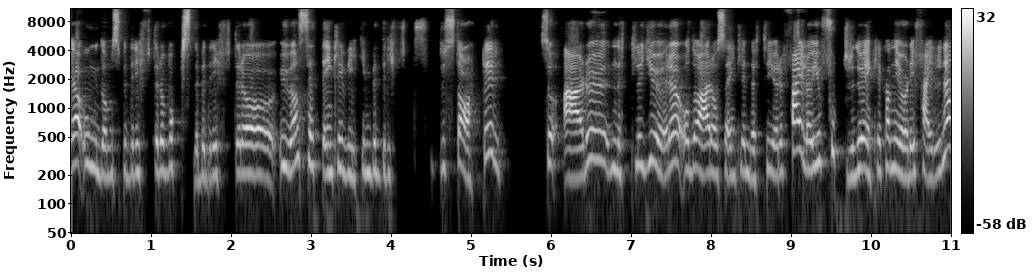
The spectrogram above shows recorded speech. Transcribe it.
ja, ungdomsbedrifter og voksne bedrifter, og uansett egentlig hvilken bedrift du starter, så er du nødt til å gjøre, og du er også egentlig nødt til å gjøre feil. Og jo fortere du egentlig kan gjøre de feilene,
